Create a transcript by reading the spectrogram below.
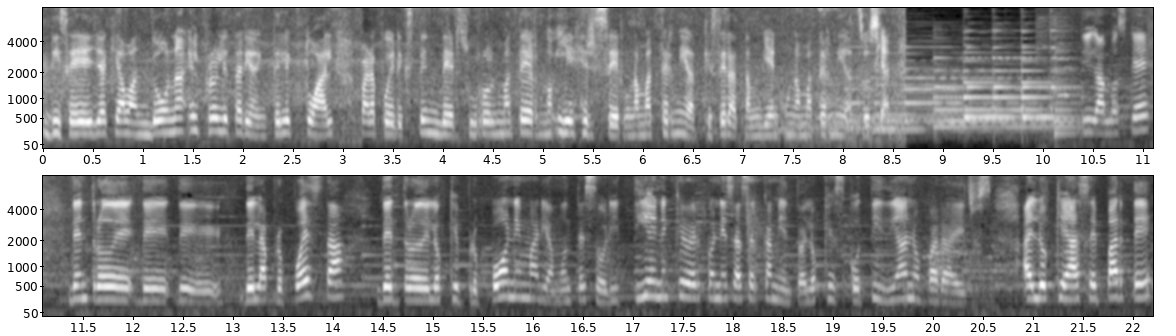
dice ella que abandona el proletariado intelectual para poder extender su rol materno y ejercer una maternidad que será también una maternidad social. Digamos que dentro de, la propuesta, dentro de lo que propone María Montessori, tiene que ver con ese acercamiento a lo que es cotidiano para ellos, a lo que hace parte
